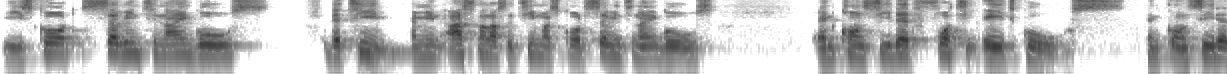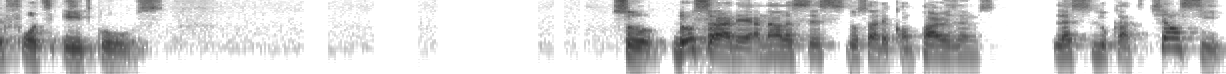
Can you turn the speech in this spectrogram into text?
He scored 79 goals. The team, I mean, Arsenal as a team has scored 79 goals and conceded 48 goals. And conceded 48 goals. So those are the analysis, those are the comparisons. Let's look at Chelsea.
